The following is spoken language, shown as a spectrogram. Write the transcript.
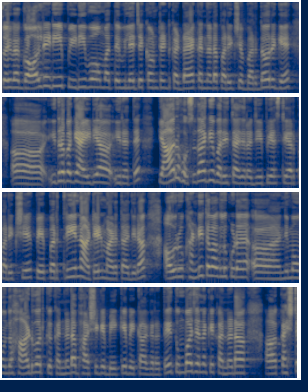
ಸೊ ಇವಾಗ ಆಲ್ರೆಡಿ ಪಿ ಡಿ ಒ ಮತ್ತು ವಿಲೇಜ್ ಅಕೌಂಟೆಂಟ್ ಕಡ್ಡಾಯ ಕನ್ನಡ ಪರೀಕ್ಷೆ ಬರೆದವರಿಗೆ ಇದರ ಬಗ್ಗೆ ಐಡಿಯಾ ಇರುತ್ತೆ. ಯಾರು ಹೊಸದಾಗಿ ಬರೀತಾ ಇದ್ದೀರಾ G P S T R ಪರೀಕ್ಷೆ, ಪೇಪರ್ ತ್ರೀಯನ್ನು ಅಟೆಂಡ್ ಮಾಡ್ತಾ ಇದ್ದೀರಾ? ಅವರು ಖಂಡಿತವಾಗಲೂ ಕೂಡ ನಿಮ್ಮ ಒಂದು ಹಾರ್ಡ್ ವರ್ಕ್ ಕನ್ನಡ ಭಾಷೆಗೆ ಬೇಕೇ ಬೇಕಾಗಿರುತ್ತೆ. ತುಂಬ ಜನಕ್ಕೆ ಕನ್ನಡ ಕಷ್ಟ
